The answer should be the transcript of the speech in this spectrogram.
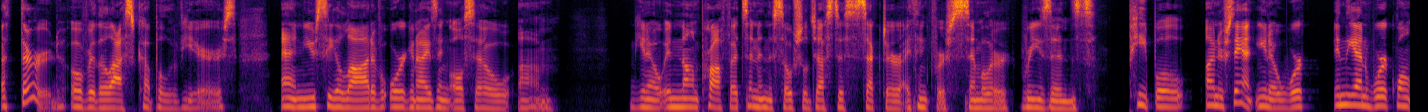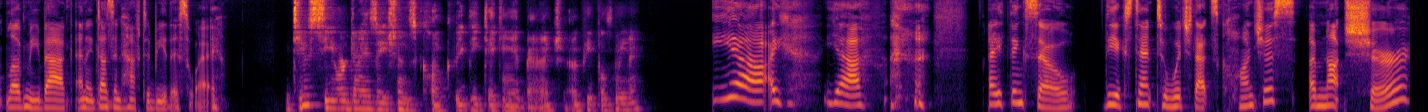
a third over the last couple of years. And you see a lot of organizing also, um, you know, in nonprofits and in the social justice sector, I think for similar reasons. People understand, you know, work in the end, work won't love me back, and it doesn't have to be this way. Do you see organizations concretely taking advantage of people's meaning? Yeah, I yeah. I think so the extent to which that's conscious, I'm not sure.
